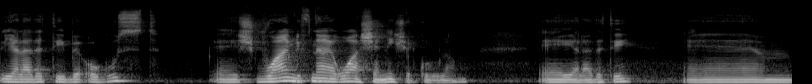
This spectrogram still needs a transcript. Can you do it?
ילדתי באוגוסט, אה, שבועיים לפני האירוע השני של קולולם, אה, ילדתי. אמ,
